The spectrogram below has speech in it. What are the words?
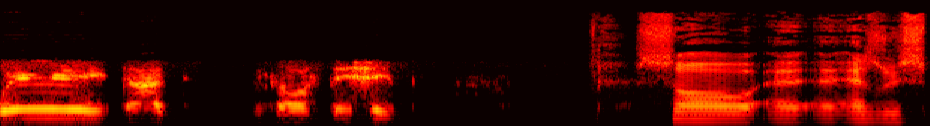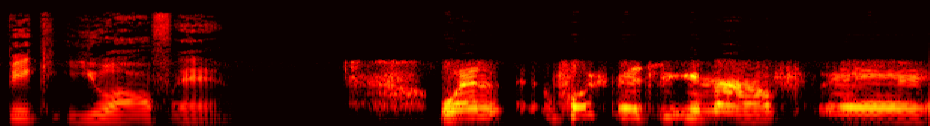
way dark with our station. So, uh, as we speak, you are off air. Well, fortunately enough, uh,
